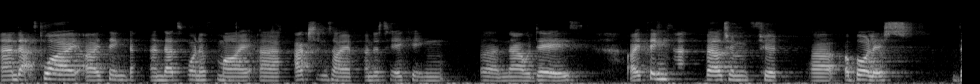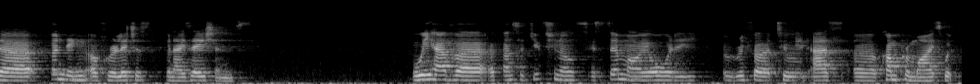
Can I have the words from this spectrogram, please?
And that's why I think, that, and that's one of my uh, actions I am undertaking uh, nowadays. I think that Belgium should uh, abolish the funding of religious organizations. We have a, a constitutional system. I already referred to it as a compromise with the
